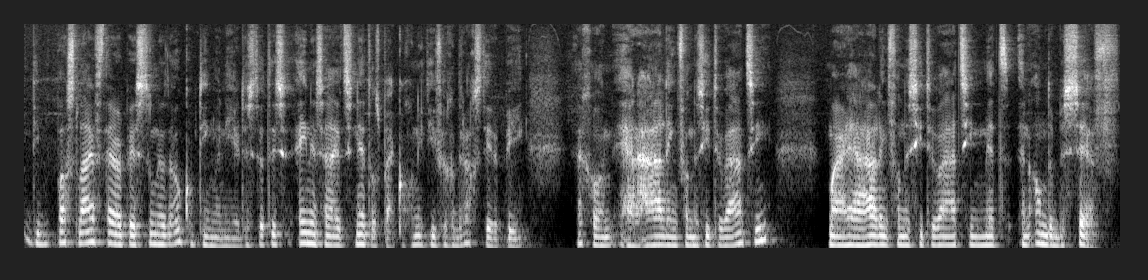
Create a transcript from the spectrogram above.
die past life therapists doen dat ook op die manier. Dus dat is enerzijds net als bij cognitieve gedragstherapie, hè, gewoon herhaling van de situatie, maar herhaling van de situatie met een ander besef.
